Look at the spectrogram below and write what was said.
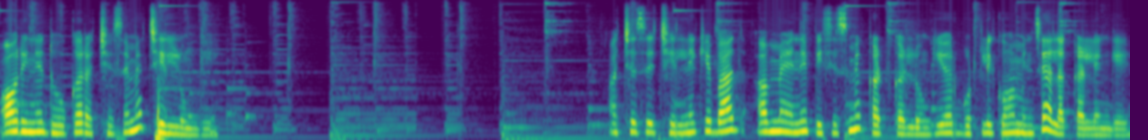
और इन्हें धोकर अच्छे से मैं छील लूँगी। अच्छे से छीलने के बाद अब मैं इन्हें पीसीस में कट कर लूँगी और गुटली को हम इनसे अलग कर लेंगे।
